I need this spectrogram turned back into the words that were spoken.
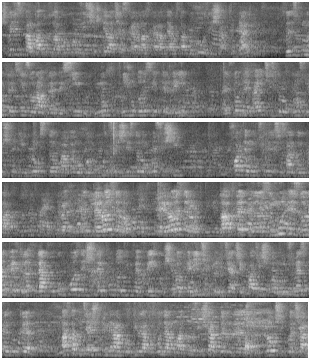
și vedeți pe Albatros la bloc 85, de la acea scară la scara de am stat 27 de ani, să vedeți cum întrețin zona verde singur, nu, nici nu doresc să intervenim. A zis, domnule, aici este locul nostru și din bloc stăm, avem o băncuță și este locul nostru și foarte mulțumit de ce s-a întâmplat. Pe, pe, pe rozelor, pe rozelor, la fel, sunt multe zone pe le-am făcut poze și le pun tot timpul pe Facebook și vă felicit pentru ceea ce faceți și vă mulțumesc pentru că asta făceam și când eram copil, la făcut de albatros, ieșeam pe bloc și făceam.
